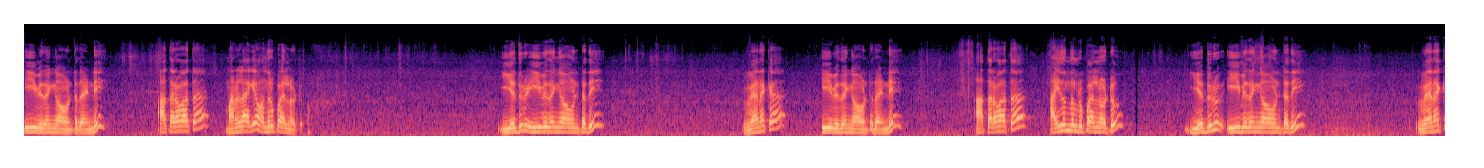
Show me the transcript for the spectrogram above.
ఈ విధంగా ఉంటుందండి. ఆ తర్వాత మనలాగే వంద రూపాయల నోటు. ఎదురు ఈ విధంగా ఉంటుంది. వెనక ఈ విధంగా ఉంటుందండి. ఆ తర్వాత ఐదు వందల రూపాయల నోటు. ఎదురు ఈ విధంగా ఉంటుంది. వెనక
